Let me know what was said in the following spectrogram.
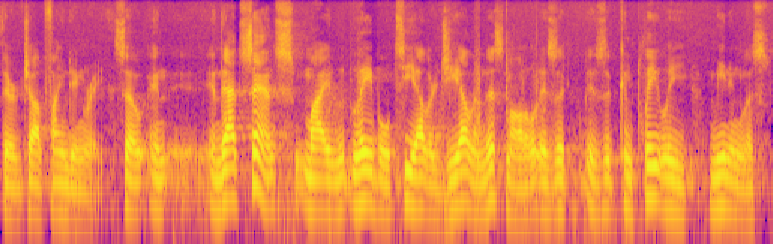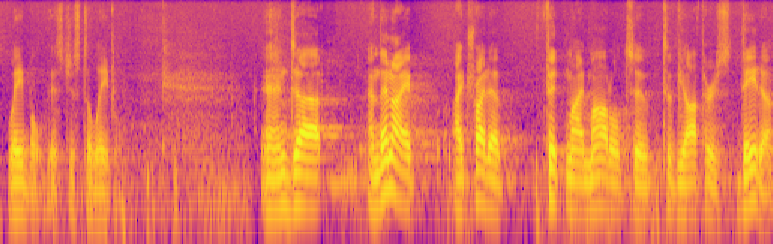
their job finding rate. So in, in that sense, my label TL or GL in this model is a, is a completely meaningless label. It's just a label. And, uh, and then I, I try to fit my model to, to the author's data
